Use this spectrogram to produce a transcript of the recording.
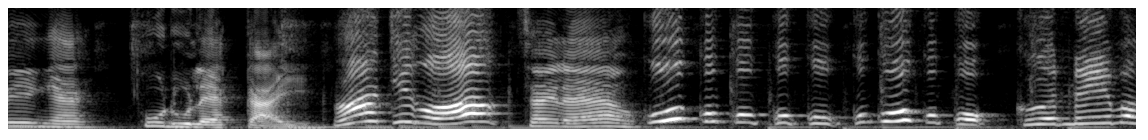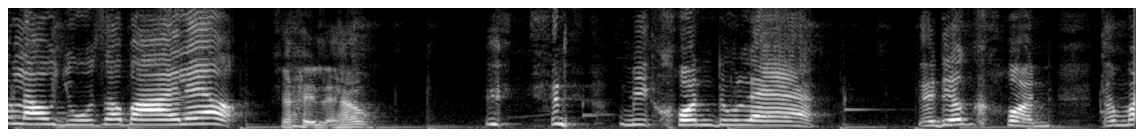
นี่ไง ผู้ดูแลไก่ ฮะจริงเหรอ ใช่แล้ว กุ๊กกุ๊กกุ๊กกุ๊กกุ๊กกุ๊กกุ๊กกุ๊กกุ๊กคืนนี้พวกเราอยู่สบายแล้ว ใช่แล้ว มีคนดูแล แต่เดี๋ยวก่อนทำไม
